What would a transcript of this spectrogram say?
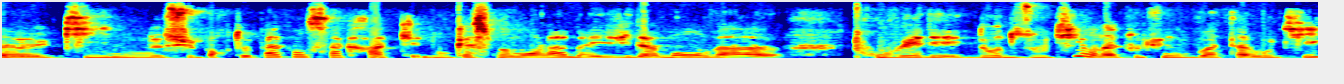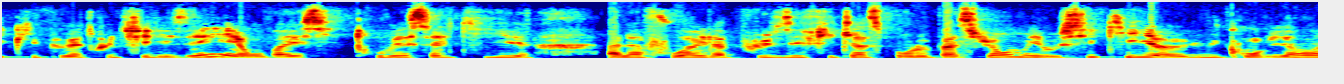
euh, qui ne supportent pas quand ça craque. Donc à ce moment-là, bah, évidemment, on va euh, trouver d'autres outils. On a toute une boîte à outils qui peut être utilisée, et on va essayer de trouver celle qui, à la fois, est la plus efficace pour le patient, mais aussi qui euh, lui convient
